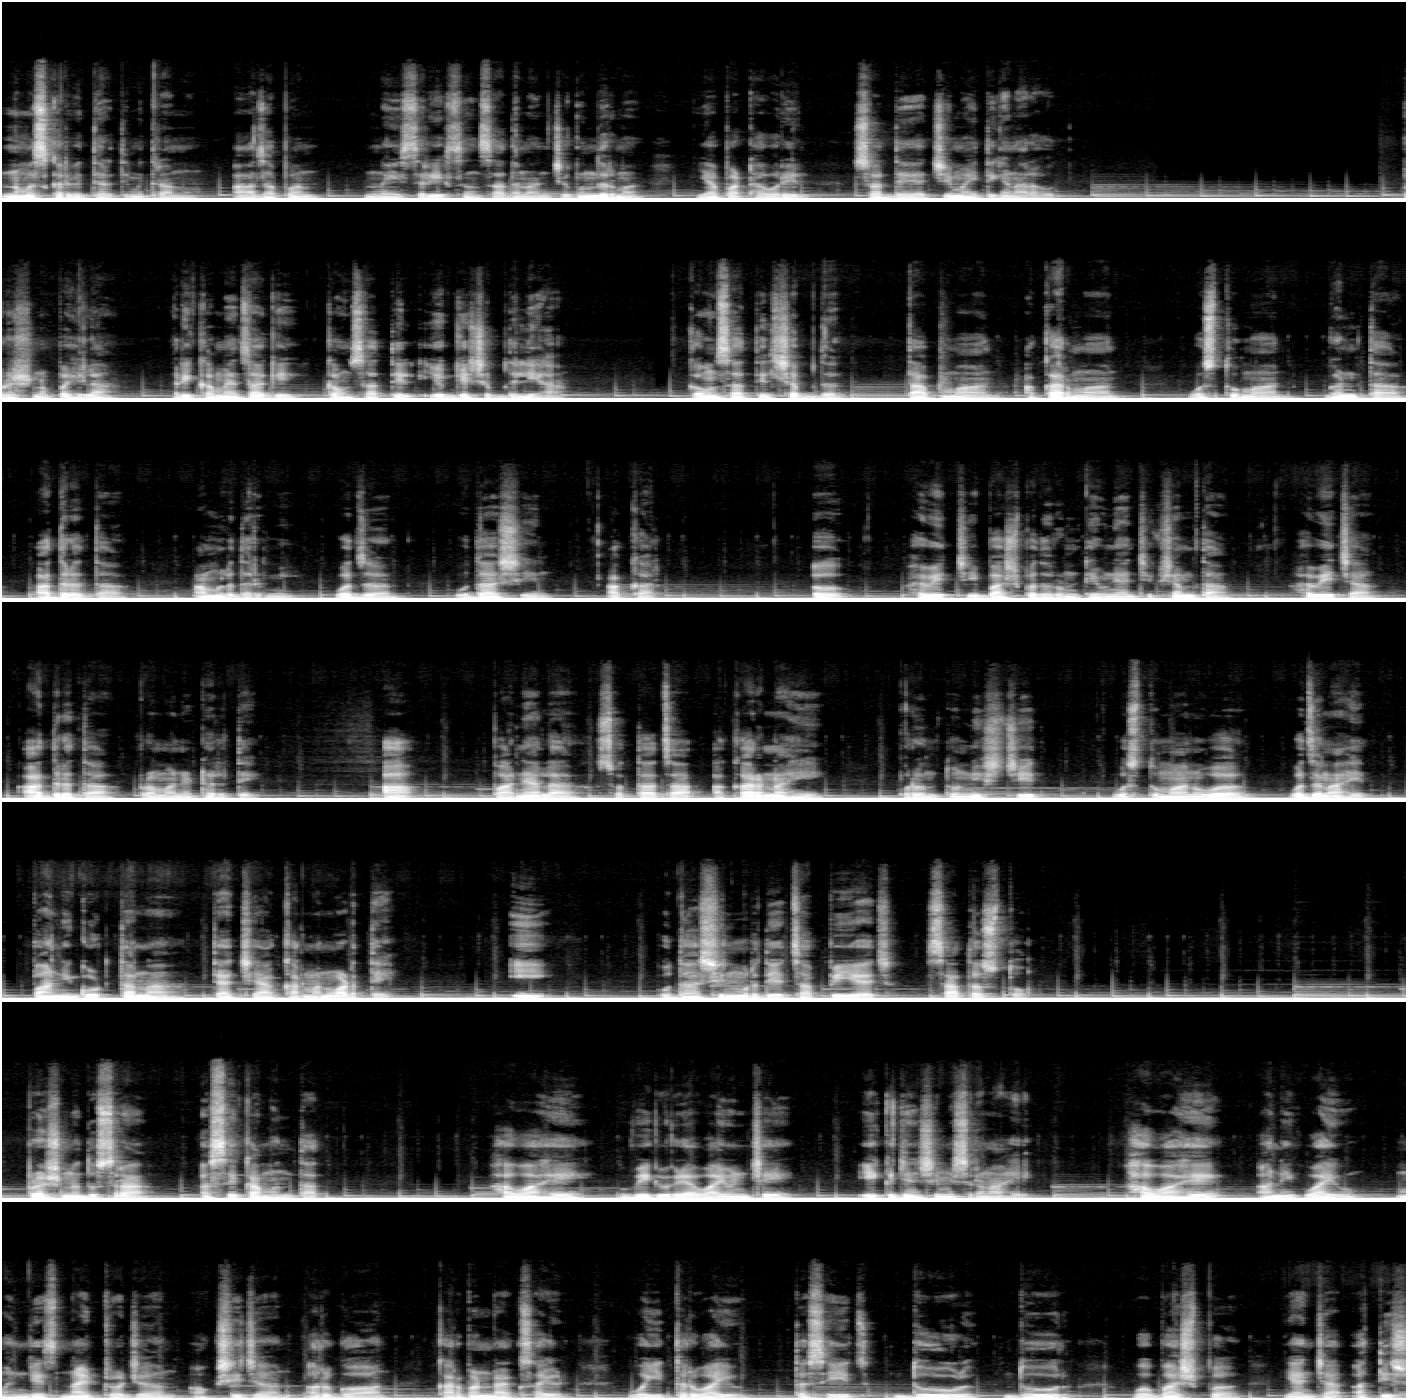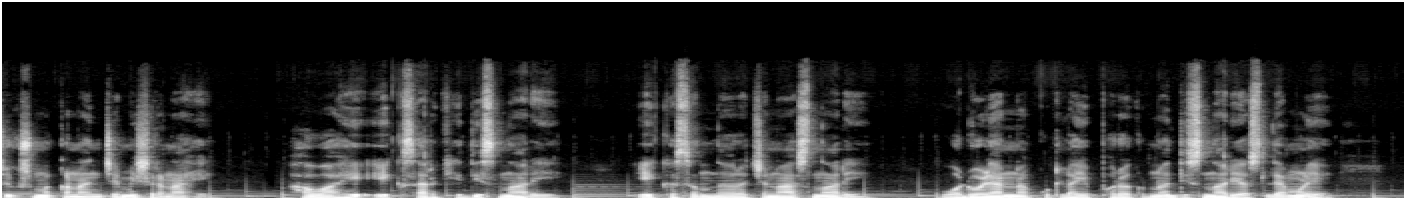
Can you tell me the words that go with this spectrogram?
नमस्कार विद्यार्थी मित्रांनो आज आपण नैसर्गिक संसाधनांचे गुणधर्म या पाठावरील स्वाध्यायाची माहिती घेणार आहोत. प्रश्न पहिला रिकाम्या जागी कंसातील योग्य शब्द लिहा. कंसातील शब्द तापमान आकारमान वस्तुमान घनता आर्द्रता आम्लधर्मी वजन उदासीन आकार. अ. हवेची बाष्प धरून ठेवण्याची क्षमता हवेच्या आर्द्रता प्रमाणे ठरते. आ. पाण्याला स्वतःचा आकार नाही परंतु निश्चित वस्तुमान व वजन आहेत. पाणी गोठताना त्याचे आकारमान वाढते. ई. उदासीन मृदेचा पी एच सात असतो. प्रश्न दुसरा असे का म्हणतात? हवा हे वेगवेगळ्या वायूंचे एकजिनशी मिश्रण आहे. हवा हे अनेक वायू म्हणजेच nitrogen oxygen argon carbon dioxide व इतर वायू तसेच धूळ धूर व बाष्प यांच्या अतिसूक्ष्म कणांचे मिश्रण आहे. हवा हे एकसारखे दिसणारे एकसंध रचना असणारे व डोळ्यांना कुठलाही फरक न दिसणारी असल्यामुळे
